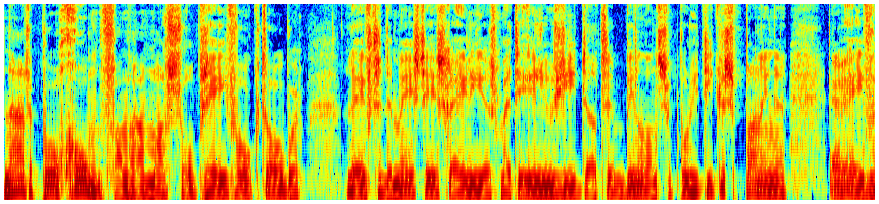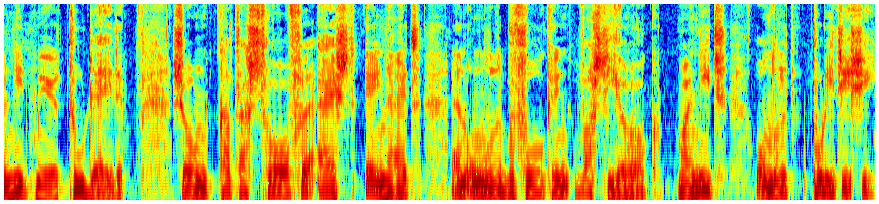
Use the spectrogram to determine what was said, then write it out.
Na de pogrom van Hamas op 7 oktober leefden de meeste Israëliërs met de illusie dat de binnenlandse politieke spanningen er even niet meer toe deden. Zo'n catastrofe eist eenheid en onder de bevolking was die er ook, maar niet onder politici.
